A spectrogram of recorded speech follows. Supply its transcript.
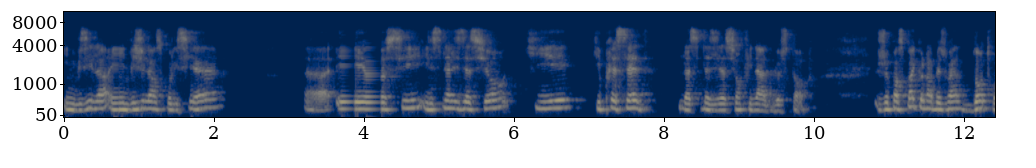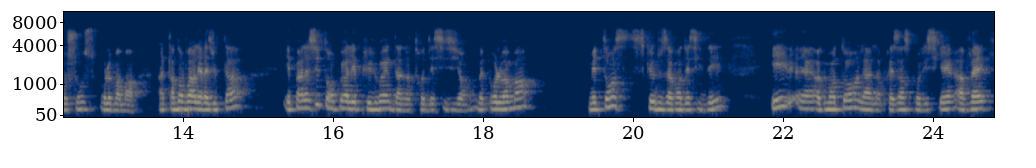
une, vigilance, policière euh, et aussi une signalisation qui, est, qui précède la signalisation finale, le stop. Je ne pense pas qu'on a besoin d'autre chose pour le moment. Attendons voir les résultats et par la suite, on peut aller plus loin dans notre décision. Mais pour le moment, mettons ce que nous avons décidé et euh, augmentons la, présence policière avec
